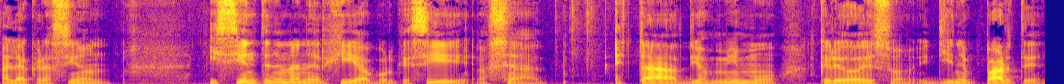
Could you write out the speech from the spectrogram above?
a la creación y sienten una energía, porque sí, o sea, está Dios mismo creó eso y tiene parte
